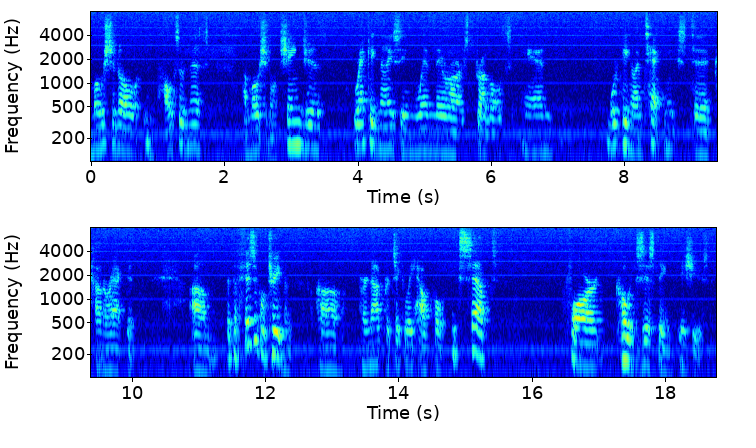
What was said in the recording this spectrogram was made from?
emotional impulsiveness, emotional changes, recognizing when there are struggles, and working on techniques to counteract it. Um, but the physical treatments uh, are not particularly helpful, except for coexisting issues.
